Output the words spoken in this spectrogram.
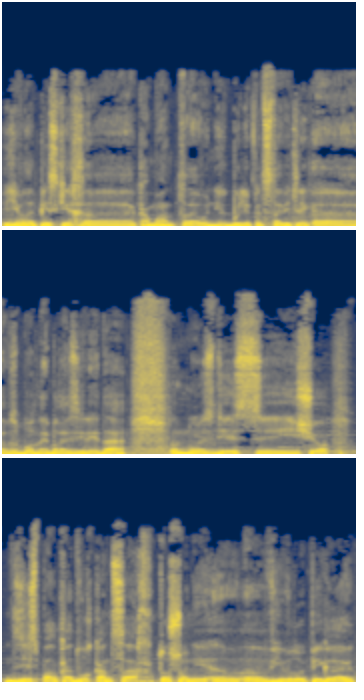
европейских э, команд у них были представители в сборной Бразилии, да, но здесь еще еще здесь палка о двух концах. То, что они э, э, в Европе играют,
